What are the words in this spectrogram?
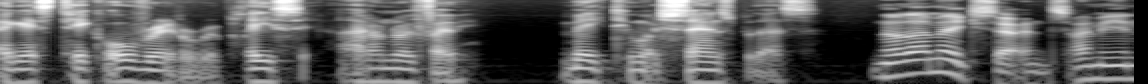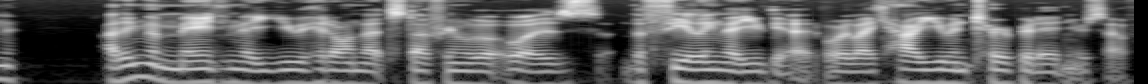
I guess, take over it or replace it. I don't know if I make too much sense, but that's no, that makes sense. I mean, I think the main thing that you hit on that stuff was the feeling that you get, or like how you interpret it in yourself.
